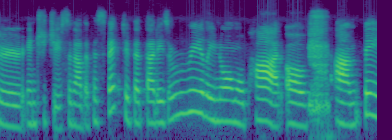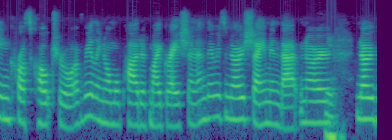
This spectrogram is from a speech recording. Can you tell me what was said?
to introduce another perspective that that is a really normal part of um, being cross cultural, a really normal part of migration, and there is no shame in that. No, yeah. no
